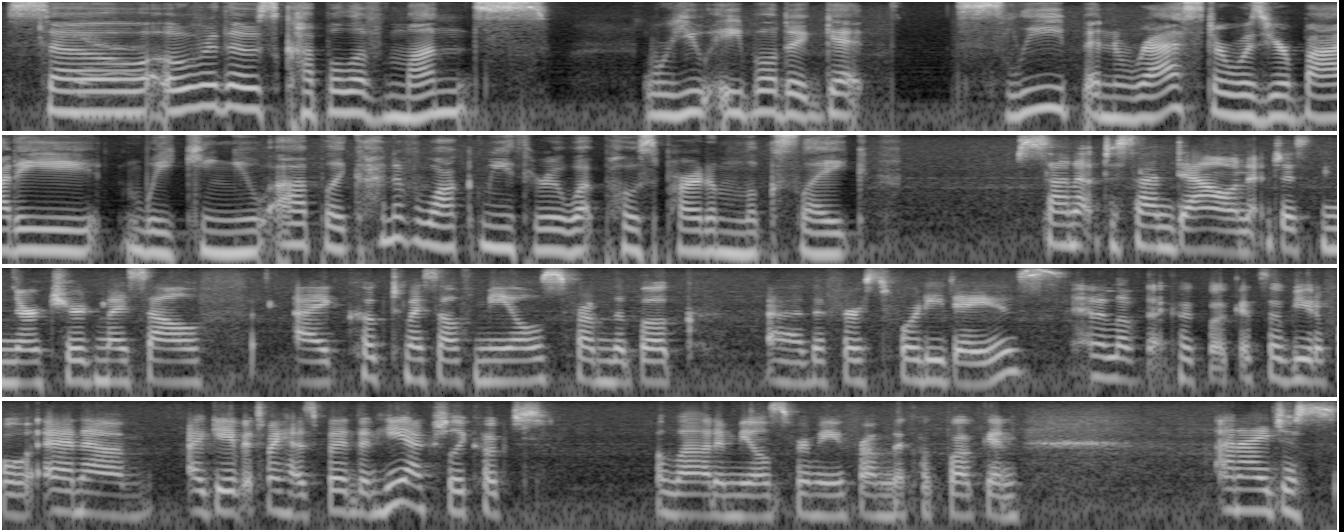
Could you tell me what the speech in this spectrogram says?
So, yeah. over those couple of months, were you able to get sleep and rest, or was your body waking you up? Like, kind of walk me through what postpartum looks like. Sun up to sundown, just nurtured myself. I cooked myself meals from the book uh, the first 40 days. And I love that cookbook. It's so beautiful. And um, I gave it to my husband, and he actually cooked a lot of meals for me from the cookbook. And and I just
